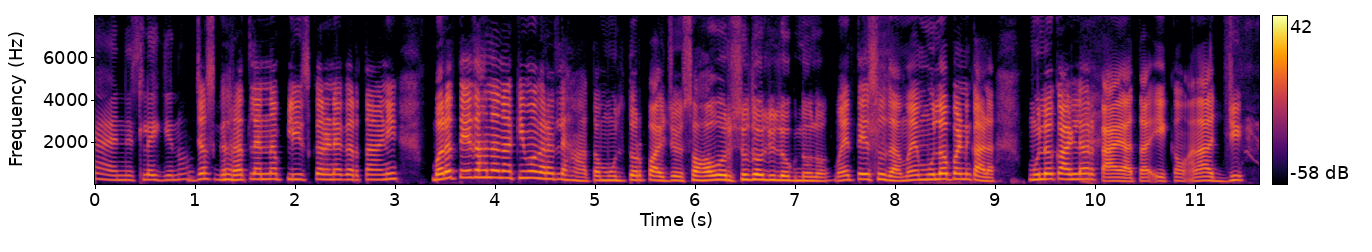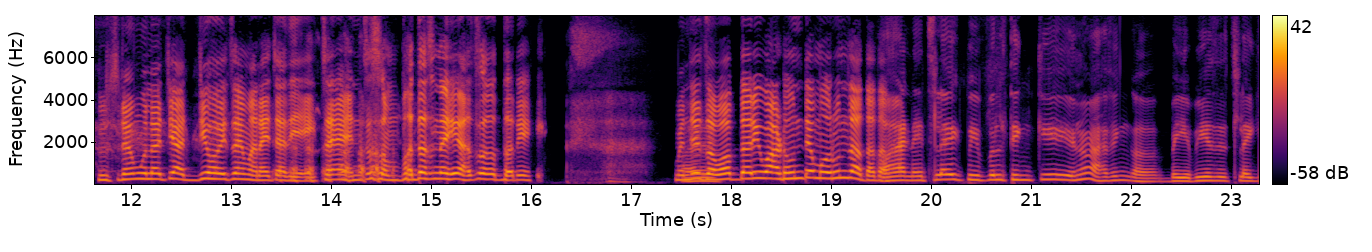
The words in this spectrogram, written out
Yeah, and it's like you know just घरातल्यांना प्लीज करण्याकरता आणि बरं ते झालं ना, की मग घरातले हां, आता मूल तर पाहिजे. 6 वर्ष झाली लग्नाला. म्हणजे ते सुद्धा. म्हणजे मुलं पण काढा. मुलं काढल्यावर काय आता एक मला आजी दुसऱ्या मुलाची आजी व्हायचंय मरायच्या आधी. यायचंय ह्यांचं संपतच नाही असं होतं रे. म्हणजे जबाबदारी वाढून ते मरून जातात and it's like people think की you know having uh, babies it's like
